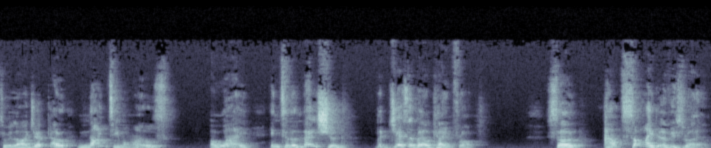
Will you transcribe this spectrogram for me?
to Elijah, Go 90 miles away into the nation that Jezebel came from. So outside of Israel.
